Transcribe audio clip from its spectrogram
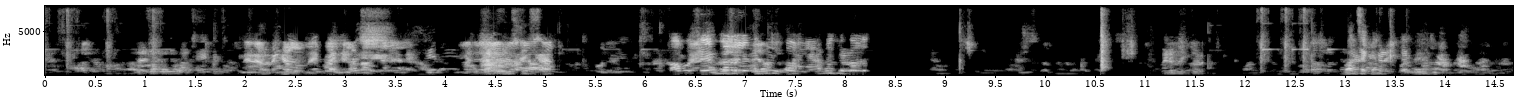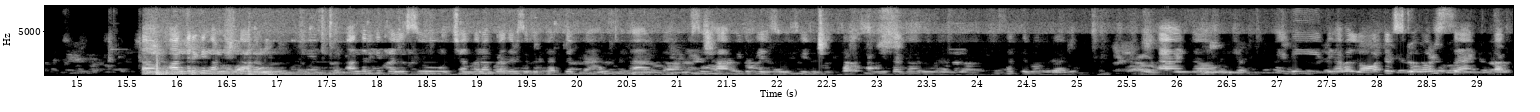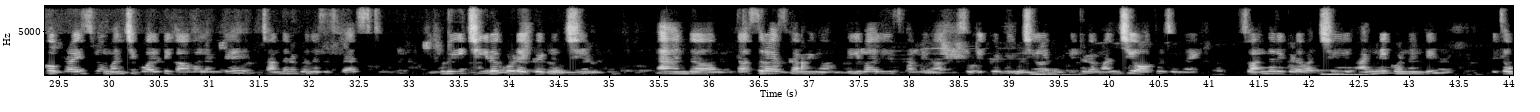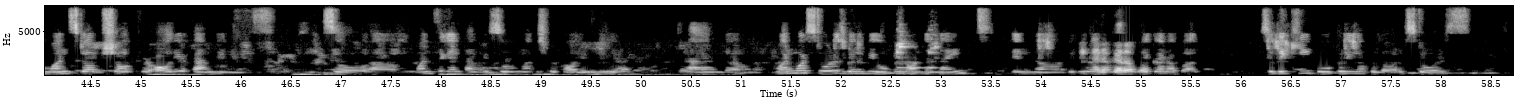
one second అందరికీ నమస్కారం. అందరికీ తెలుసు చందన బ్రదర్స్ ఒక పెద్ద brand and so happy to be associated with Sunitha garu and Satyababu garu. And ఇది they have a lot of stores and తక్కువ ప్రైస్లో మంచి క్వాలిటీ కావాలంటే చందన బ్రదర్స్ ఇస్ బెస్ట్ ఇప్పుడు ఈ చీర కూడా ఇక్కడి నుంచి. And Dasara is coming up Diwali is coming up so ఇక్కడి నుంచి ఇక్కడ మంచి ఆఫర్స్ ఉన్నాయి. సో అందరు ఇక్కడ వచ్చి అన్ని కొనండి. it's a one-stop shop for all your family needs. So uh, once again, thank you so much for calling me here. And um, one more store is going to be opened on the 9th in uh, Vikara- Vikarabad. Vikarabad. So they keep opening up a lot of stores,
